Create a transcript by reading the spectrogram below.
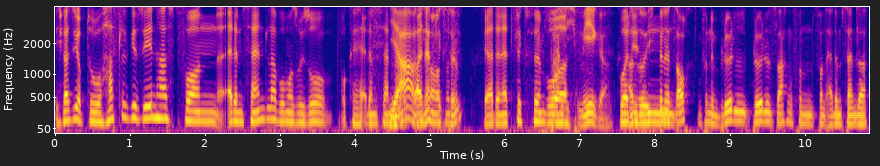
ich weiß nicht, ob du Hustle gesehen hast von Adam Sandler, wo man sowieso, okay, Adam Sandler, Ja, weiß Netflix-Film. Ja, der Netflix-Film, wo Fand er, ich mega. also ich bin jetzt auch von den Blödel, Blödel-Sachen von, von Adam Sandler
